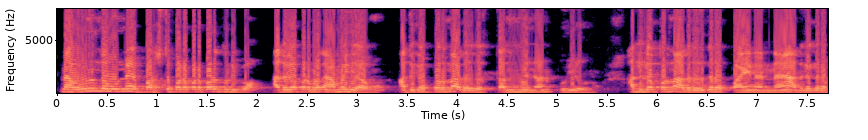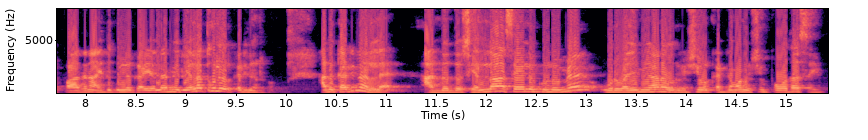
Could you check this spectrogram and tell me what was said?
நான் விழுந்த உடனே ஃபர்ஸ்ட் பட பட படம் துடிப்போம். அதுக்கப்புறமா தான் அமைதியாகும். அதுக்கப்புறம் தான் அதோட தன்மை என்னன்னு புரிய வரும். அதுக்கப்புறம் தான் அதில் இருக்கிற பயன் என்ன அதில் இருக்கிற பாதனை அதுக்குள்ளே க- எல்லாமே எல்லாத்துக்குள்ளேயும் ஒரு கடினம் இருக்கும். அது கடினம் இல்லை. அந்தந்த எல்லா செயலுக்குள்ளுமே ஒரு வலிமையான ஒரு விஷயம் கடினமான விஷயம் போதான் செய்யும்.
